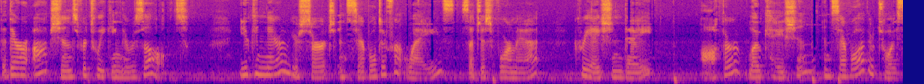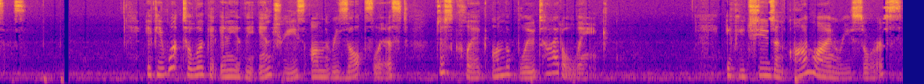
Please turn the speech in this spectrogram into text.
that there are options for tweaking the results. You can narrow your search in several different ways, such as format, creation date, author, location, and several other choices. If you want to look at any of the entries on the results list, just click on the blue title link. If you choose an online resource,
